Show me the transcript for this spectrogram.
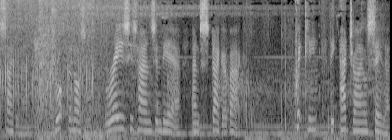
Cyberman drop the nozzle, raise his hands in the air, and stagger back. Quickly, the agile sailor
